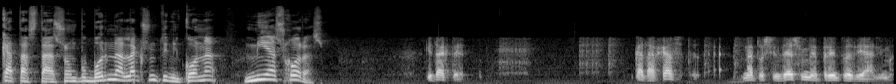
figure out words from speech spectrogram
καταστάσεων που μπορεί να αλλάξουν την εικόνα μιας χώρας. Κοιτάξτε, καταρχάς να το συνδέσουμε πριν το διάλειμμα.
